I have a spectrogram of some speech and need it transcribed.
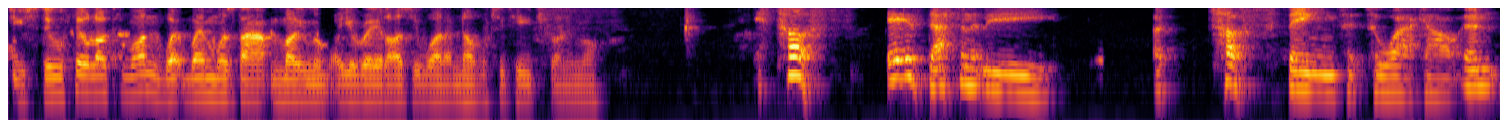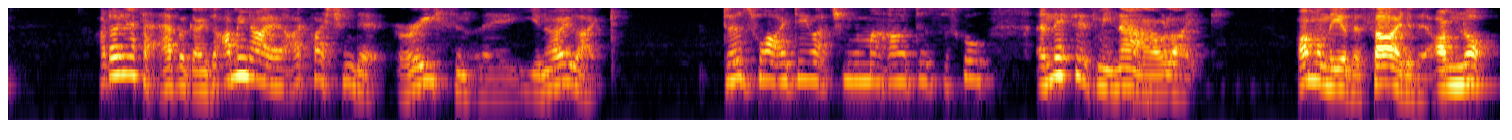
Do you still feel like one? When was that moment where you realised you weren't a novelty teacher anymore? it's tough. It is definitely a tough thing to, to work out. And I don't know if it ever goes. I mean, I, I questioned it recently, you know, like, does what I do actually matter? Does the school? And this is me now, like, I'm on the other side of it. I'm not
